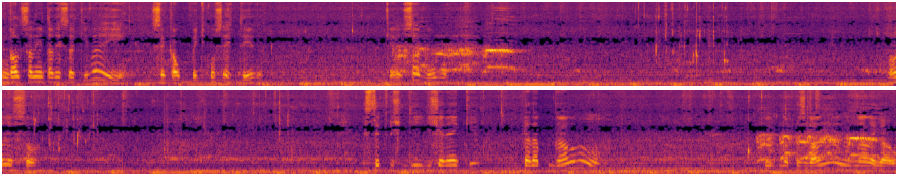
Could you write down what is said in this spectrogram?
Um galo salientado desse aqui vai secar o peito com certeza. Que é o sabugo. Olha só. Esse de, de xerém aqui, pra dar pro galo, não. Dar pros galos não é legal.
